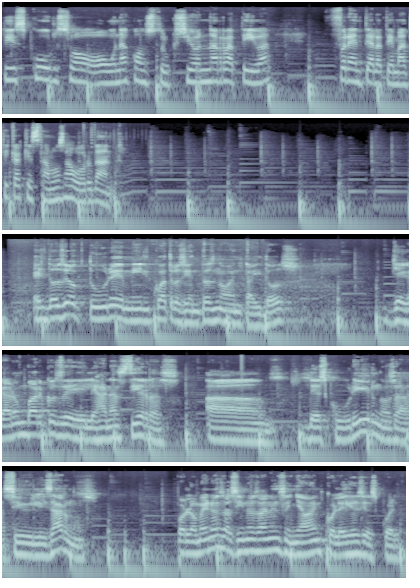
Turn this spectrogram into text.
discurso o una construcción narrativa frente a la temática que estamos abordando. El 2 de octubre de 1492 llegaron barcos de lejanas tierras a descubrirnos, a civilizarnos. Por lo menos así nos han enseñado en colegios y escuelas.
